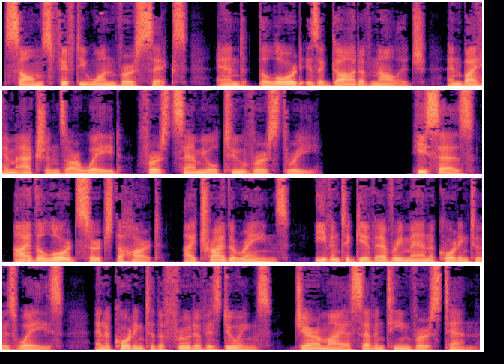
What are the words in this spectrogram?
Psalms 51 verse 6, and the Lord is a God of knowledge, and by him actions are weighed, 1 Samuel 2 verse 3. He says, I the Lord search the heart, I try the reins, even to give every man according to his ways, and according to the fruit of his doings, Jeremiah 17 verse 10.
